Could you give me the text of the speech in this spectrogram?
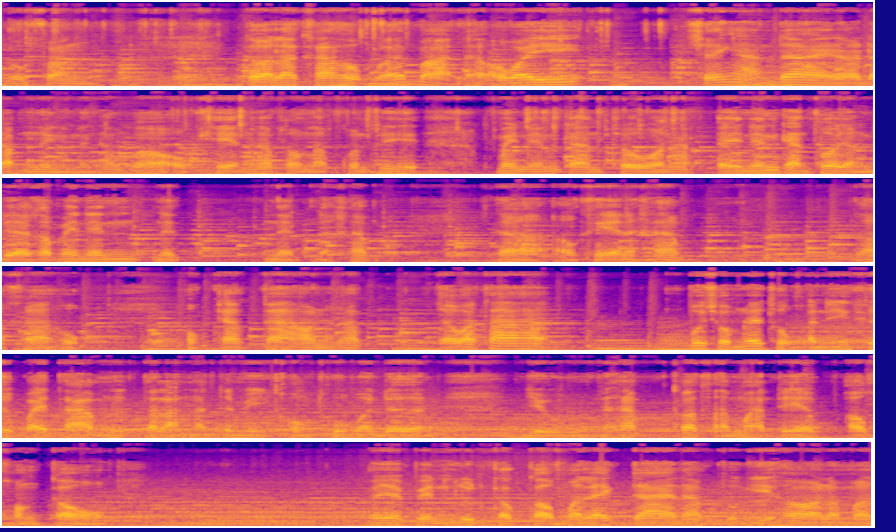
หูฟัง ก็ราคา 600 บาทแล้วเอาไว้ใช้งานได้ระดับหนึ่งนะครับ ก็โอเคนะครับสำหรับคนที่ไม่เน้นการโทรนะเอ้เน้นการโทรอย่างเดียวครับไม่เน้นเน็ตเน็ตนะครับก็โอเคนะครับ ราคา 6 699 นะครับ แต่ว่าถ้าผู้ชมได้ถูกอันนี้คือไปตามตลาดนัดจะมีของทูมาเดินอยู่นะครับ ก็สามารถที่จะเอาของเก่าไม่ว่าจะเป็นรุ่นเก่าๆมาแลกได้นะครับ ทุกยี่ห้อแล้วมา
